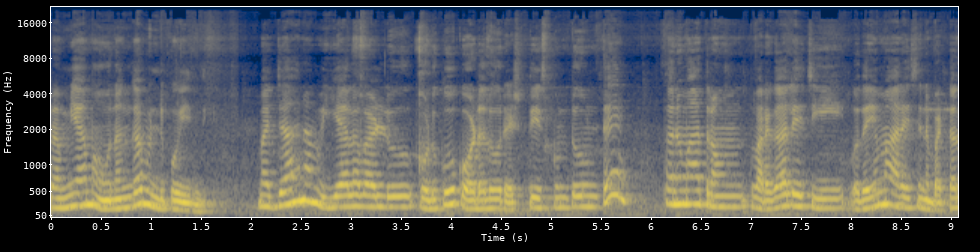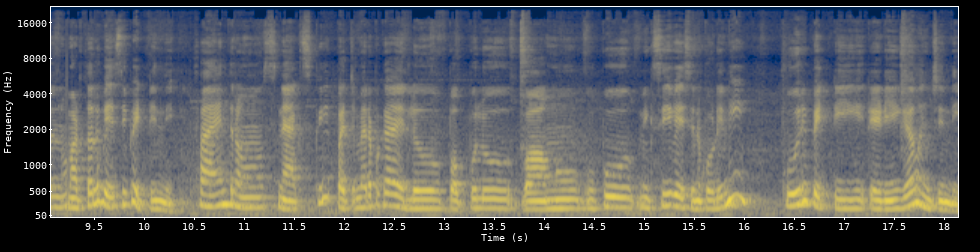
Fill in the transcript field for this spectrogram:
రమ్య మౌనంగా ఉండిపోయింది. మధ్యాహ్నం ఉయ్యాల వాళ్ళు కొడుకు కోడలు రెస్ట్ తీసుకుంటూ ఉంటే తను మాత్రం త్వరగా లేచి ఉదయం ఆరేసిన బట్టలను మడతలు వేసి పెట్టింది. సాయంత్రం స్నాక్స్కి పచ్చిమిరపకాయలు పప్పులు వాము ఉప్పు మిక్సీ వేసిన పొడిని కూరి పెట్టి రెడీగా ఉంచింది.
